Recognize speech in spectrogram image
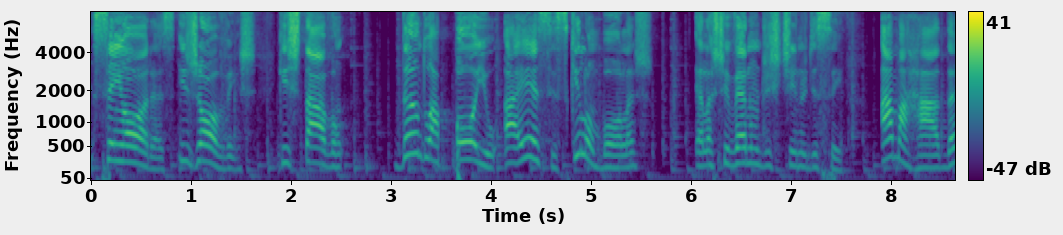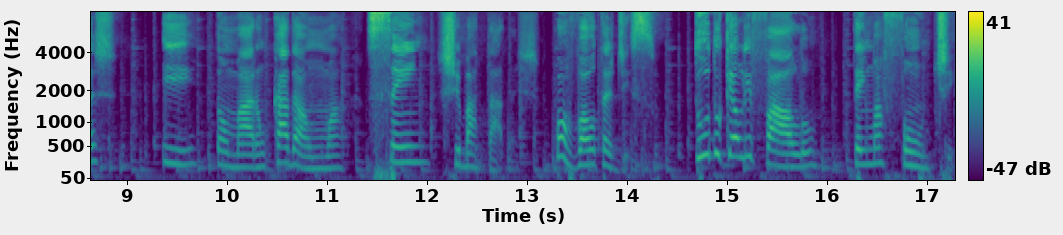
senhoras e jovens que estavam dando apoio a esses quilombolas, elas tiveram o destino de ser amarradas e tomaram cada uma 100 chibatadas. Por volta disso, tudo que eu lhe falo tem uma fonte.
